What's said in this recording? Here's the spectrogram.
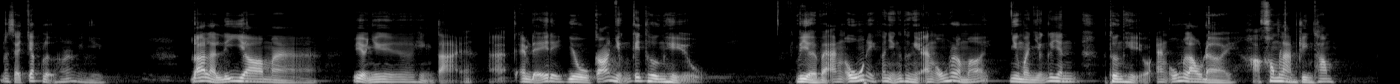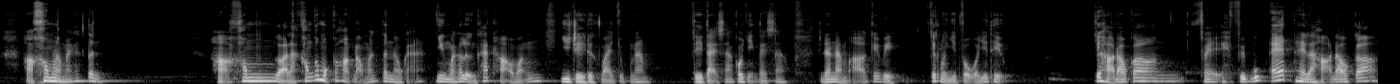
nó sẽ chất lượng hơn rất là nhiều. Đó là lý do mà ví dụ như hiện tại à, em để ý đi dù có những cái thương hiệu ví dụ về ăn uống đi có những cái thương hiệu ăn uống rất là mới nhưng mà những cái danh thương hiệu ăn uống lâu đời họ không làm truyền thông họ không làm marketing họ không gọi là không có một cái hoạt động marketing nào cả nhưng mà cái lượng khách họ vẫn duy trì được vài chục năm thì tại sao, câu chuyện tại sao? Thì nó nằm ở cái việc chất lượng dịch vụ và giới thiệu. Chứ họ đâu có Facebook ad hay là họ đâu có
